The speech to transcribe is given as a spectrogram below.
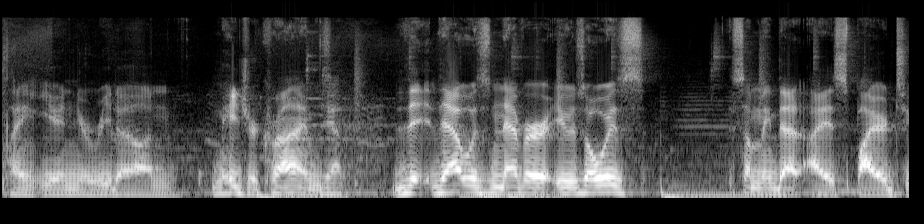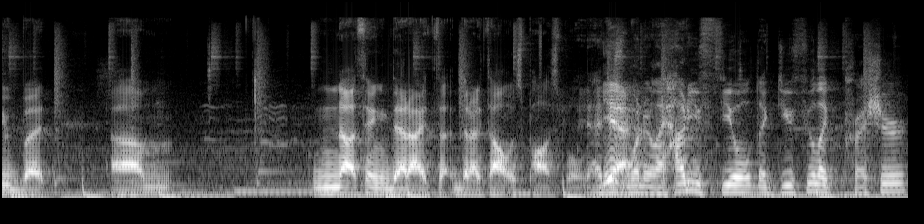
playing Ian Urita on Major Crimes, Yep. th- that was never, it was always something that I aspired to, but um, nothing that I, th- that I thought was possible. I just yeah. wonder, like, how do you feel? Like, do you feel like pressure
